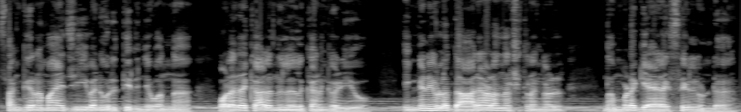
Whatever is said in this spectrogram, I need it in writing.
സങ്കീർണമായ ജീവൻ ഉരുത്തിരിഞ്ഞു വന്ന് വളരെ കാലം നിലനിൽക്കാൻ കഴിയൂ. ഇങ്ങനെയുള്ള ധാരാളം നക്ഷത്രങ്ങൾ നമ്മുടെ ഗാലക്സിയിലുണ്ട്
